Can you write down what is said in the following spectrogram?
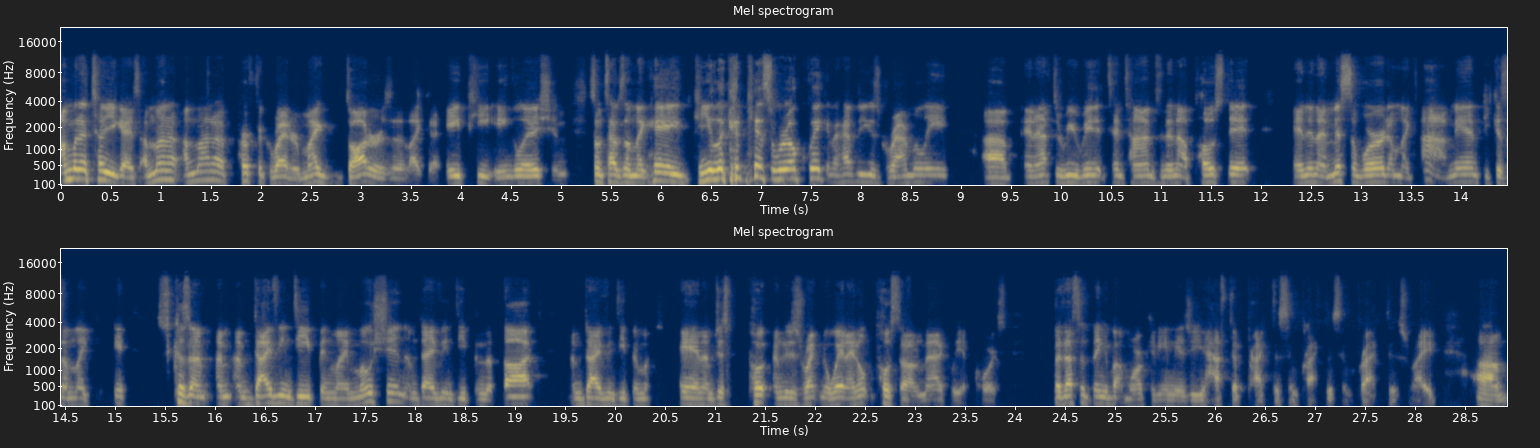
I'm going to tell you guys i'm not a, i'm not a perfect writer. My daughter is a, like an ap english and sometimes i'm like hey can you look at this real quick? And i have to use grammarly um, and i have to reread it 10 times and then i'll post it and then i miss a word. I'm like ah man because i'm like because I'm, I'm i'm diving deep in my emotion i'm diving deep in the thought i'm diving deep in my and i'm just i'm just writing away and i don't post it automatically of course but that's the thing about marketing is you have to practice and practice and practice right? Um,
